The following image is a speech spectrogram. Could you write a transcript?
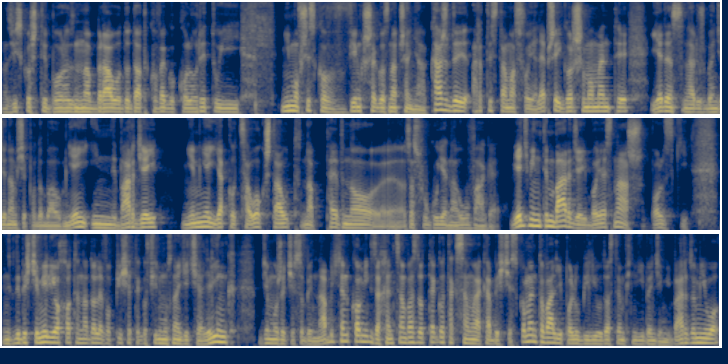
Nazwisko Sztybor nabrało dodatkowego kolorytu i mimo wszystko większego znaczenia. Każdy artysta ma swoje lepsze i gorsze momenty. Jeden scenariusz będzie nam się podobał mniej, inny bardziej. Niemniej jako całokształt na pewno e, zasługuje na uwagę. Wiedźmin tym bardziej, bo jest nasz, polski. Więc gdybyście mieli ochotę, na dole w opisie tego filmu znajdziecie link, gdzie możecie sobie nabyć ten komik. Zachęcam Was do tego, tak samo jak abyście skomentowali, polubili, udostępnili, będzie mi bardzo miło.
